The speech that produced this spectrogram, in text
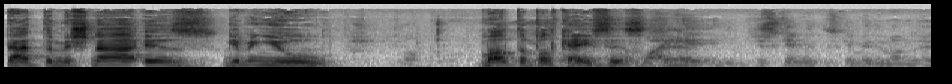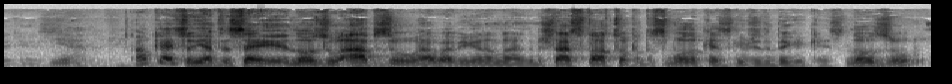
that the Mishnah is giving you multiple cases. Why can't you just give me, just give me the mum case? Yeah. Okay, so you have to say lozu abzu, however you're going to learn. The Mishnah starts off with the smaller case, gives you the bigger case. Lozu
